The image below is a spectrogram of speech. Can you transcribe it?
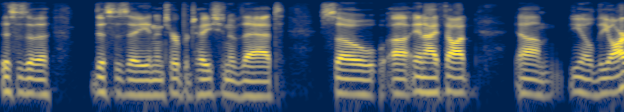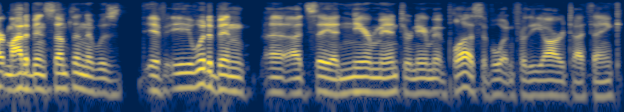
this is a this is a an interpretation of that. So, uh, and I thought, um, you know, the art might have been something that was if it would have been, uh, I'd say a near mint or near mint plus if it wasn't for the art. I think,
